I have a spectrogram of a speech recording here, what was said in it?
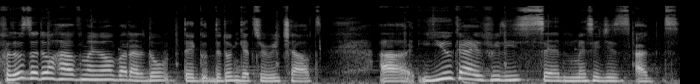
for those that don't have my number, that don't they they don't get to reach out. Uh, you guys really send messages at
